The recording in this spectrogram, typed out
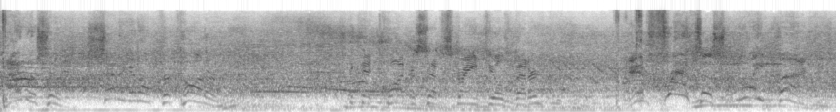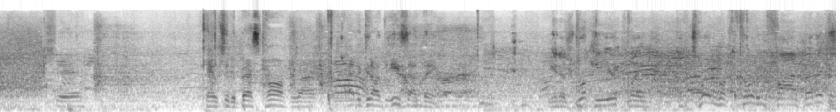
Iverson setting it up for Carter. I think that quadricep strain feels better. And Francis right back. Yeah. Came to the best conference. I had to get out the East, I think. In his rookie year, played a total of 35 minutes.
